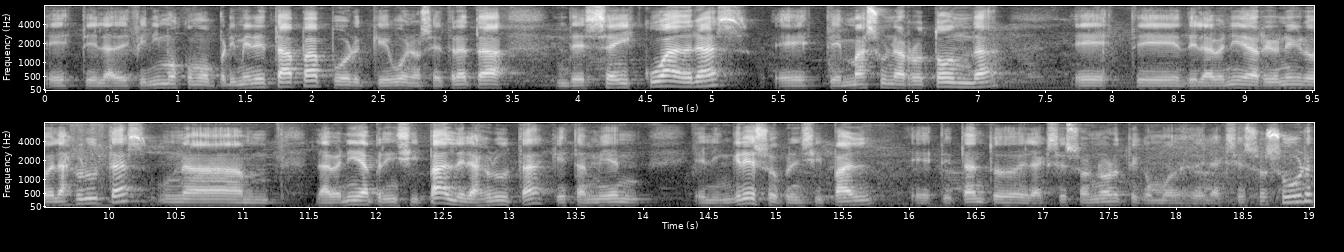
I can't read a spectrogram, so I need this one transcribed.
Este, la definimos como primera etapa porque bueno, se trata de seis cuadras, este, más una rotonda, este, de la avenida Río Negro de las Grutas, una, la avenida principal de las Grutas, que es también el ingreso principal este, tanto del acceso norte como desde el acceso sur.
